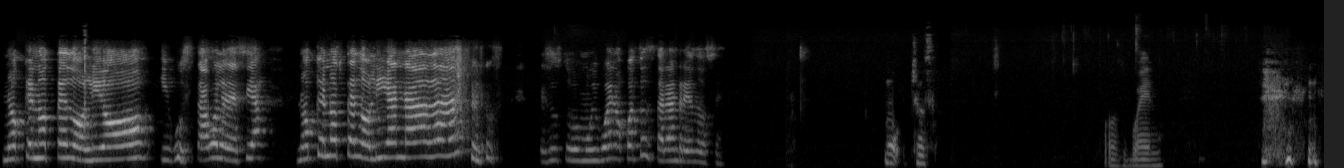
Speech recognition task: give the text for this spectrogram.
no que no te dolió y Gustavo le decía, no que no te dolía nada. Eso estuvo muy bueno. ¿Cuántos estarán riéndose? Muchos. Pues bueno.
